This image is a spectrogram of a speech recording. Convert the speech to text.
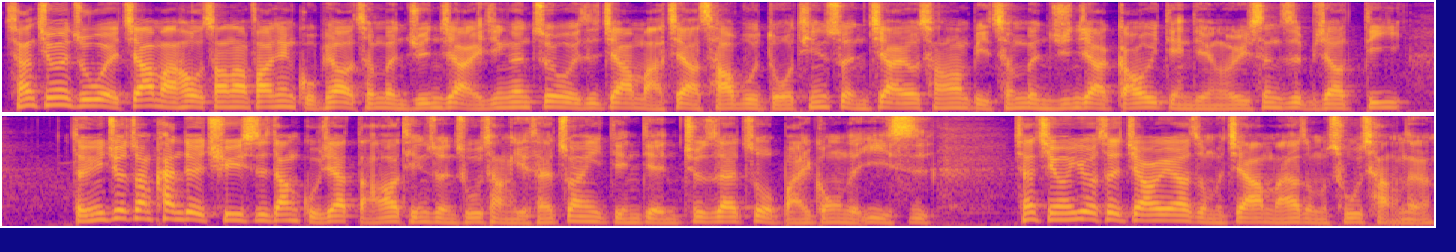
想请问主委，加码后常常发现股票的成本均价已经跟最后一次加码价差不多，停损价又常常比成本均价高一点点而已，甚至比较低，等于就算看对趋势，当股价打到停损出场，也才赚一点点，就是在做白工的意思。想请问右侧交易要怎么加码，要怎么出场呢？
